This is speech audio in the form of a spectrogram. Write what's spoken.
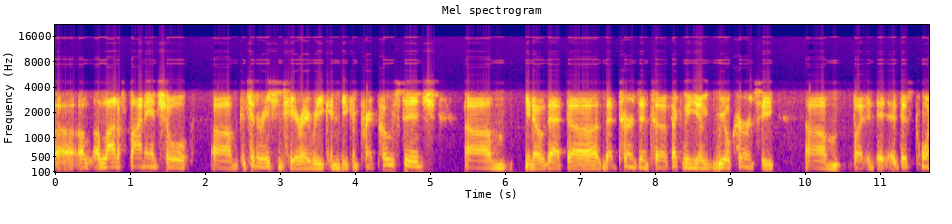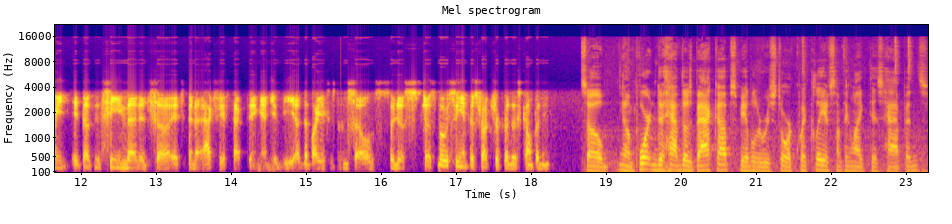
uh, a, a lot of financial um, considerations here, right? Where you can you can print postage, um, you know, that uh, that turns into effectively you know, real currency. Um, but it, it, at this point, it doesn't seem that it's uh, it's been actually affecting any of the uh, devices themselves. So just just mostly infrastructure for this company. So, you know, important to have those backups, be able to restore quickly if something like this happens,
